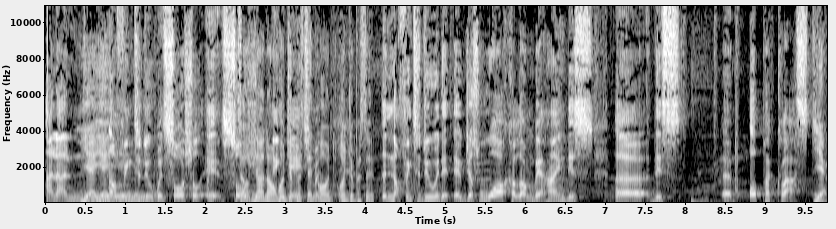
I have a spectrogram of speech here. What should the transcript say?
and are Yeah, yeah, nothing to do with social uh, social no, no, 100%, engagement. 100%. They're nothing to do with it. They just walk along behind this uh, this uh, upper class Yeah,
